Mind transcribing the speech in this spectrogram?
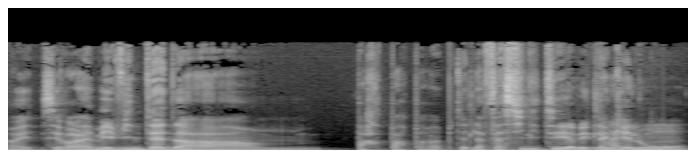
Oui, c'est vrai, mais Vinted a par, peut-être la facilité avec laquelle on,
